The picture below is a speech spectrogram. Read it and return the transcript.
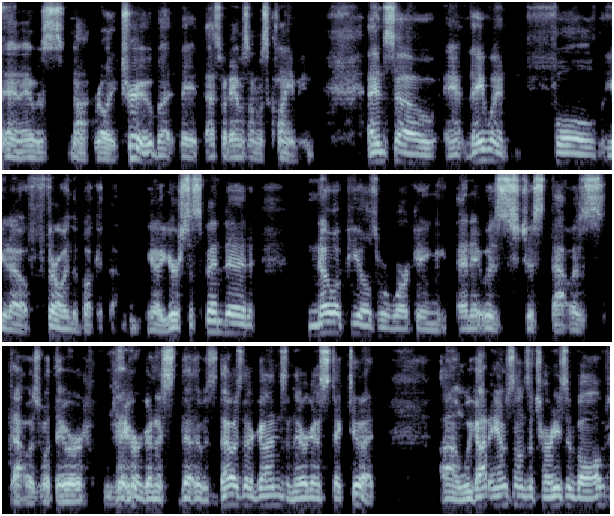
and it was not really true but they, that's what amazon was claiming. And so and they went full you know throwing the book at them. You know you're suspended. No appeals were working. And it was just that was that was what they were they were gonna that was that was their guns and they were gonna stick to it. Um, we got amazon's attorneys involved.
